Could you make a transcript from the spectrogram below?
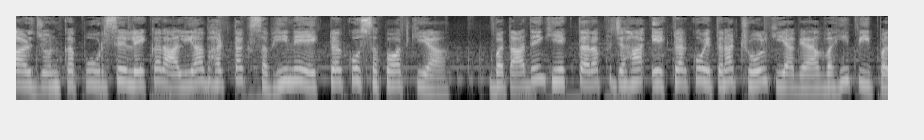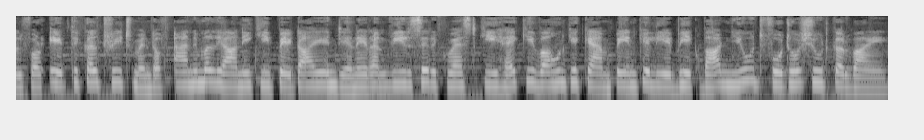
अर्जुन कपूर से लेकर आलिया भट्ट तक सभी ने एक्टर को सपोर्ट किया बता दें कि एक तरफ़ जहाँ एक्टर को इतना ट्रोल किया गया, वहीं people for ethical treatment of animal यानी कि पेटा इंडिया ने रणवीर से रिक्वेस्ट की है कि वह उनके कैंपेन के लिए भी एक बार न्यूड फ़ोटो शूट करवाएँ।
